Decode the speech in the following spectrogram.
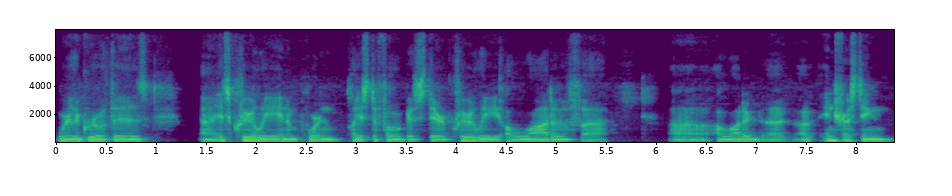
where the growth is. Uh, it's clearly an important place to focus. There are clearly a lot of uh, uh, a lot of uh, interesting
